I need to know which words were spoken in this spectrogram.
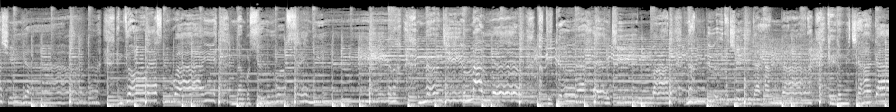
내 탓이야. And don't ask me why. 난 볼 수 없으니. 난 지금 my love 바뀔 거라 했지만 난 그렇지가 않아 그럼 네 착각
